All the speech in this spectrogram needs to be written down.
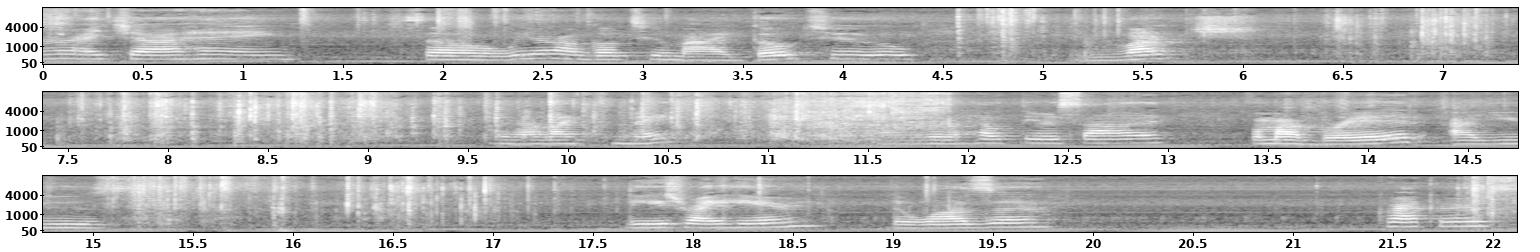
All right, y'all. Hey. So we are gonna go to my go-to lunch that I like to make a little healthier side. For my bread, I use these right here, the Wasa crackers.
